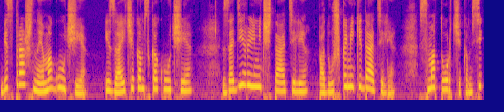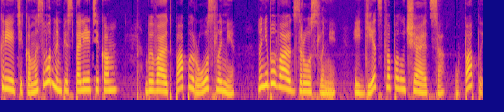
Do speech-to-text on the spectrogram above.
бесстрашные, могучие и зайчиком скакучие. задиры и мечтатели, подушками-кидатели, с моторчиком, секретиком и сводным пистолетиком. Бывают папы рослыми, но не бывают взрослыми, и детство, получается, у папы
